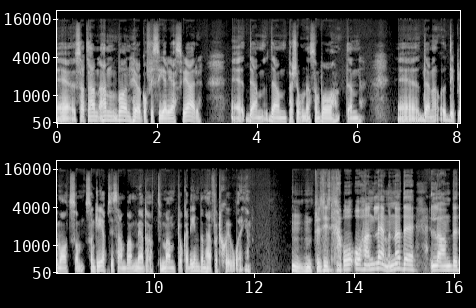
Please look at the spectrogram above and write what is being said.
Eh, så att han, han var en hög officer i SVR, eh, den, den personen som var den eh, den diplomat som, som greps i samband med att man plockade in den här 47-åringen. Mm, precis. Och, och, han lämnade landet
